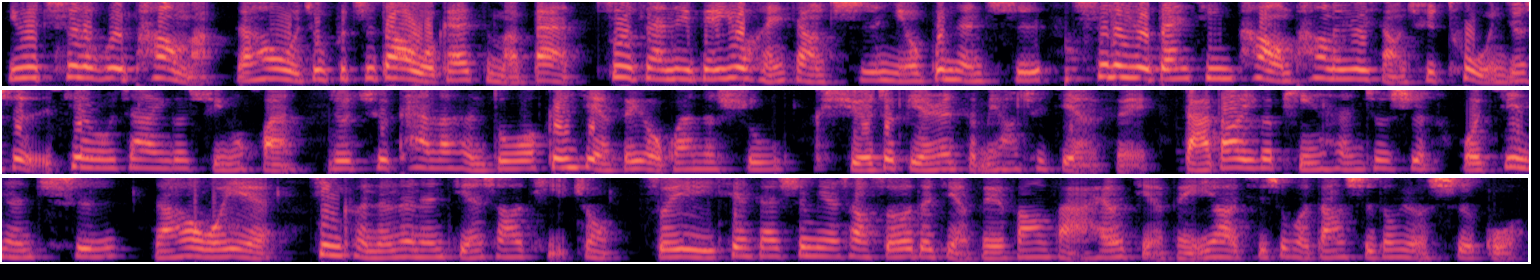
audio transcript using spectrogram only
因为吃了会胖嘛，然后我就不知道我该怎么办。坐在那边又很想吃，你又不能吃，吃了又担心胖，胖了又想去吐，你就是陷入这样一个循环。就去看了很多跟减肥有关的书，学着别人怎么样去减肥，达到一个平衡，就是我既能吃，然后我也尽可能的能减少体重。所以现在市面上所有的减肥方法还有减肥药，其实我当时都有试过。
